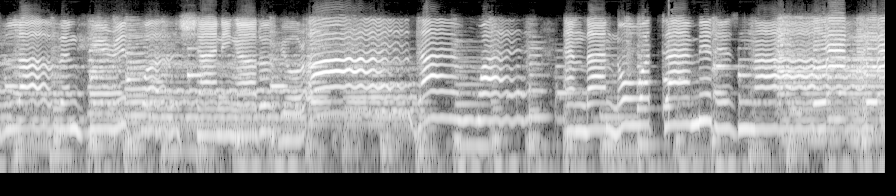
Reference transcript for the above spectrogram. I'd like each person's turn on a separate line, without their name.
wanted love, and here it was shining out of your eyes. I'm wise, and I know what time it is now.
